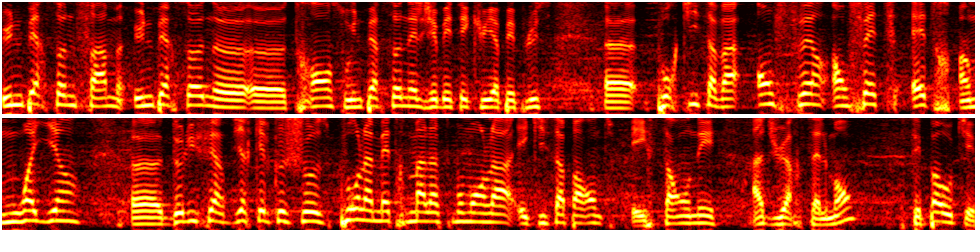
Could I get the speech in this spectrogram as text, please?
Une personne femme, une personne euh, euh, trans ou une personne LGBTQIAP+, euh, pour qui ça va enfin, en fait être un moyen de lui faire dire quelque chose pour la mettre mal à ce moment-là et qui s'apparente, et ça en est, à du harcèlement, c'est pas ok.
